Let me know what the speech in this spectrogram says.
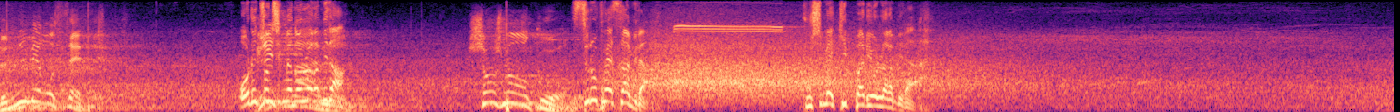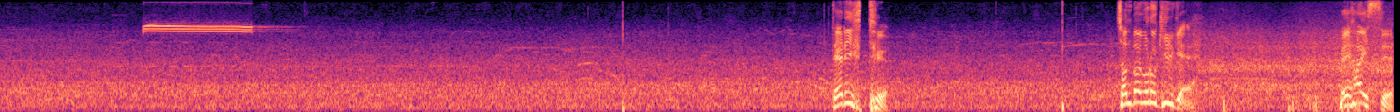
le numéro 7. 오른쪽 측면 올라갑니다 Changement en cours. 스루 패스합니다 부심의 깃발이 올라갑니다. 데리히트. 전방으로 길게. 베하이스.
